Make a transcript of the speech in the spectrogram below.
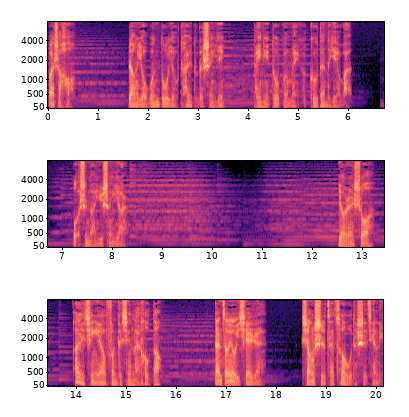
晚上好，让有温度、有态度的声音陪你度过每个孤单的夜晚。我是暖玉生音儿。有人说，爱情也要分个先来后到，但总有一些人相识在错误的时间里，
